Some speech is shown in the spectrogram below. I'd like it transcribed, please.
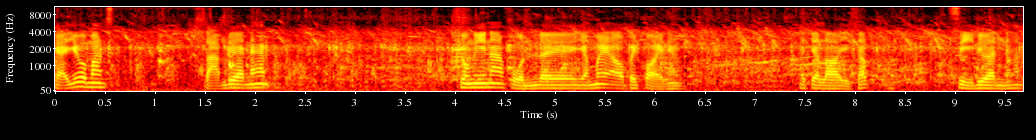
ขอายุประมาณสามเดือนนะครับ ช่วงนี้หน้าฝนเลยยังไม่เอาไปปล่อยนะครับก็จะรออีกสักสี่เดือนนะครับ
